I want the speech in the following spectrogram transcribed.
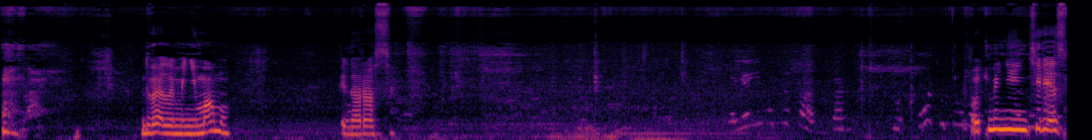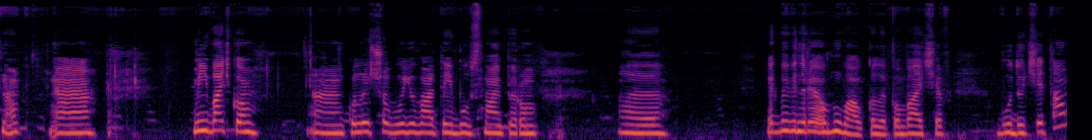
Опа. Довели мені маму. Підараси. От мені інтересно. Е, мій батько, коли йшов воювати і був снайпером, якби він реагував, коли побачив, будучи там,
